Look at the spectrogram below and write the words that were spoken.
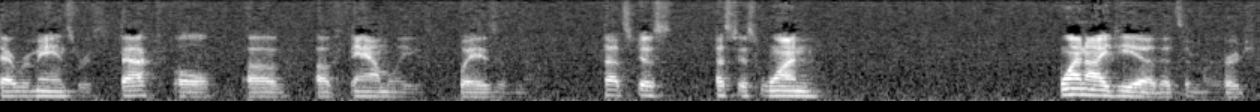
that remains respectful of, of families' ways of knowing. That's just, that's just one, one idea that's emerged.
